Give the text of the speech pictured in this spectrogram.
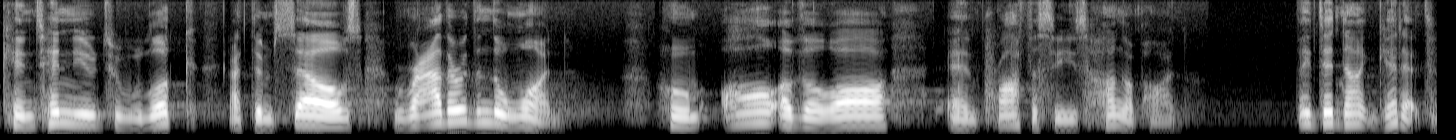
continued to look at themselves rather than the one whom all of the law and prophecies hung upon. They did not get it.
